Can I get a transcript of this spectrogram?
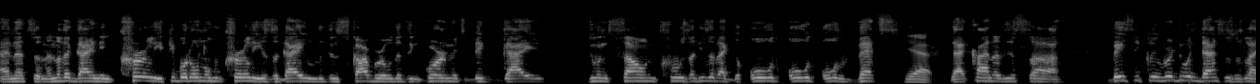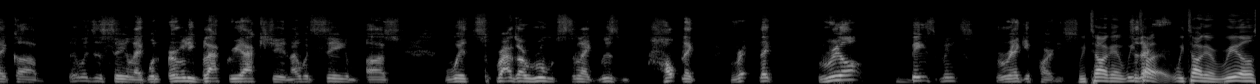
And that's an- another guy named Curly. If people don't know who Curly is, the guy who lived in Scarborough, lived in Gordon. It's big guy doing sound crews. These are like the old, old, old vets yeah, that kind of just uh basically we're doing dances with like uh I would just say like when early black reaction, I would say uh with Spraga Roots, like this how like re- like real basement reggae parties. We talking we So talk, we talking real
